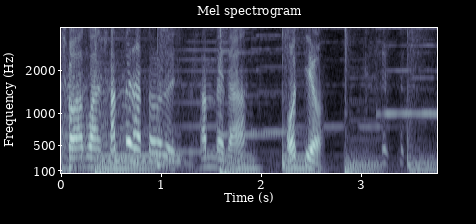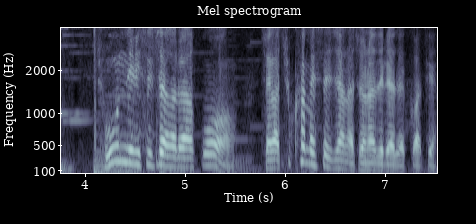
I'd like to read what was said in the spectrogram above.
저하고 한 3m 떨어져 있습니다. 3m. 어때요? 좋은 일 있으시다 그래갖고 제가 축하 메시지 하나 전화드려야 될 것 같아요.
